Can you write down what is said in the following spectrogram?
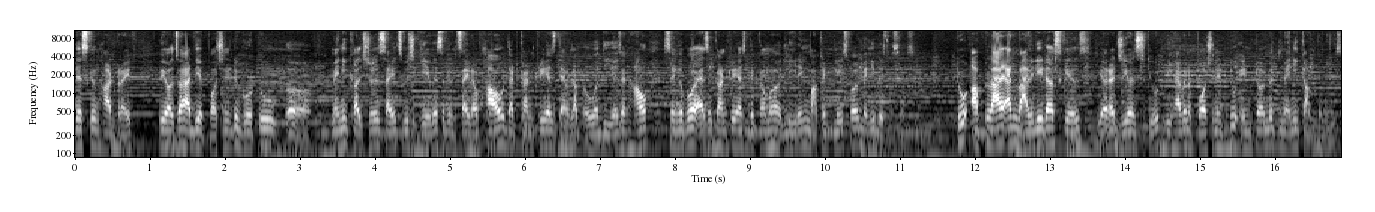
disk and hard drive. We also had the opportunity to go to uh, many cultural sites which gave us an insight of how that country has developed over the years and how Singapore as a country has become a leading marketplace for many businesses. To apply and validate our skills here at Jio Institute, we have an opportunity to intern with many companies.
